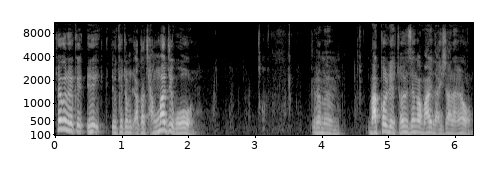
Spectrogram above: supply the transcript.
최근에 이렇게, 이렇게 좀 약간 장마지고 이러면 막걸리에 전 생각 많이 나시잖아요.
